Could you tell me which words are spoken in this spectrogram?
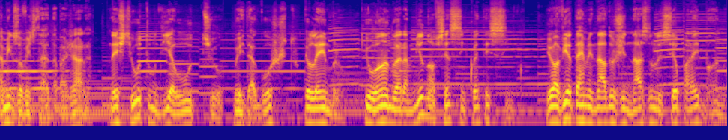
Amigos ouvintes da Tabajara, neste último dia útil, mês de agosto, eu lembro que o ano era 1955. Eu havia terminado o ginásio no Liceu Paraibano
